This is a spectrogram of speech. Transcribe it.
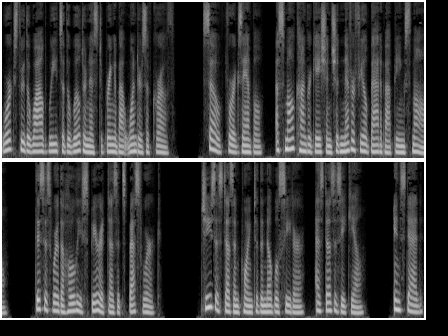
works through the wild weeds of the wilderness to bring about wonders of growth. So, for example, a small congregation should never feel bad about being small. This is where the Holy Spirit does its best work. Jesus doesn't point to the noble cedar, as does Ezekiel. Instead,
